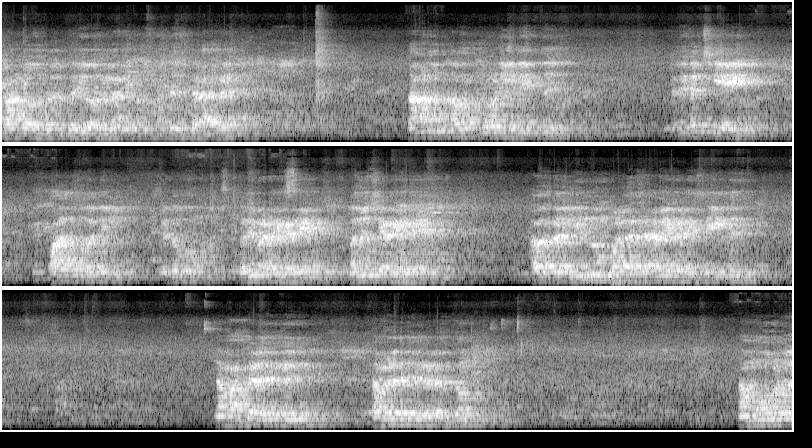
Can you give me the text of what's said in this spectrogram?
சான்றோர்கள் பெரியோர்கள் அனைவரும் வந்திருக்கிறார்கள். நானும் அவர்களோடு இணைந்து இந்த நிகழ்ச்சியை வாழ்த்துவதில் மிகவும் பெருமடைகிறேன் மகிழ்ச்சி அடைகிறேன். அவர்கள் இன்னும் பல சேவைகளை செய்து நம் மக்களுக்கு தமிழர்களுக்கும் நம்மோடு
